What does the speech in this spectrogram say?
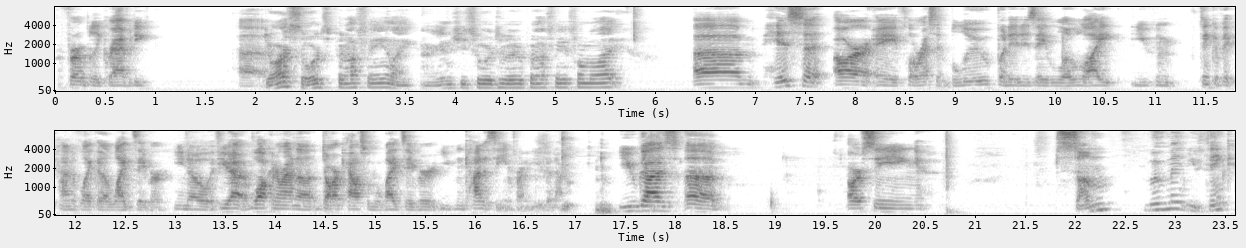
preferably gravity. Uh, Do our swords put off any like our energy swords or whatever put off any form of light? Um, his set are a fluorescent blue, but it is a low light. You can think of it kind of like a lightsaber. You know, if you're walking around a dark house with a lightsaber, you can kind of see in front of you. But no. you guys uh, are seeing some movement. You think,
